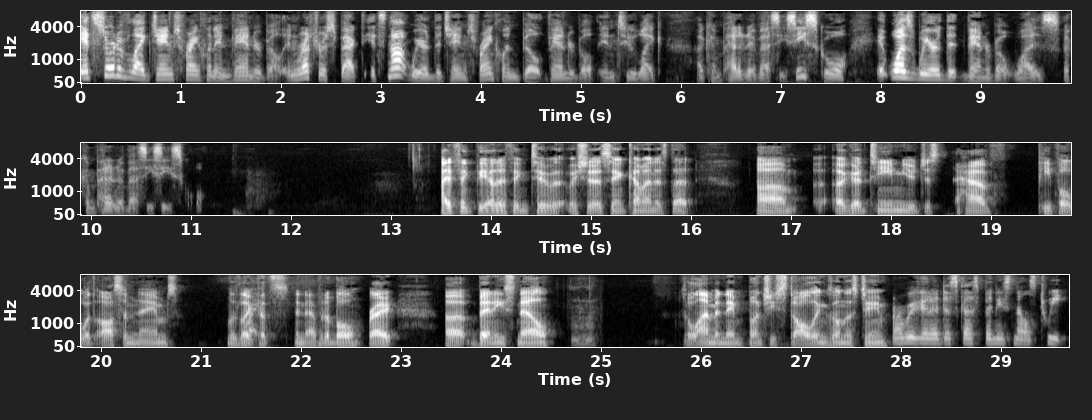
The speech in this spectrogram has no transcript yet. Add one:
It's sort of like James Franklin and Vanderbilt. In retrospect, it's not weird that James Franklin built Vanderbilt into like a competitive SEC school. It was weird that Vanderbilt was a competitive SEC school. I think the other thing too that we should have seen coming is that um, a good team you just have people with awesome names. Like Right. that's inevitable, right? Uh, Benny Snell, Mhm. There's a lineman named Bunchy Stallings on this team. Are we gonna discuss Benny Snell's tweet?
